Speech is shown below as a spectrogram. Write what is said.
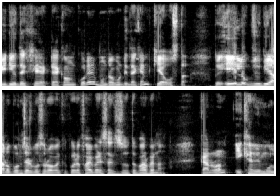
ভিডিও দেখে, একটা অ্যাকাউন্ট করে মোটামুটি দেখেন কী অবস্থা। তো এই লোক যদি আরও পঞ্চাশ বছর অপেক্ষা করে ফাইবারে সাকসেস হতে পারবে না। কারণ এখানে মূল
